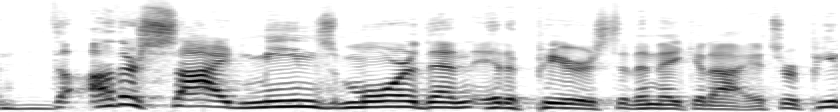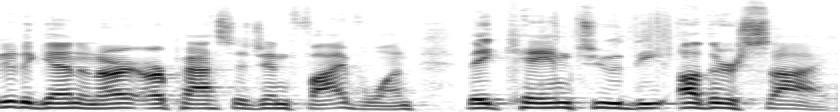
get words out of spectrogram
And the other side means more than it appears to the naked eye. It's repeated again in our, our passage in 5.1. They came to the other side.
